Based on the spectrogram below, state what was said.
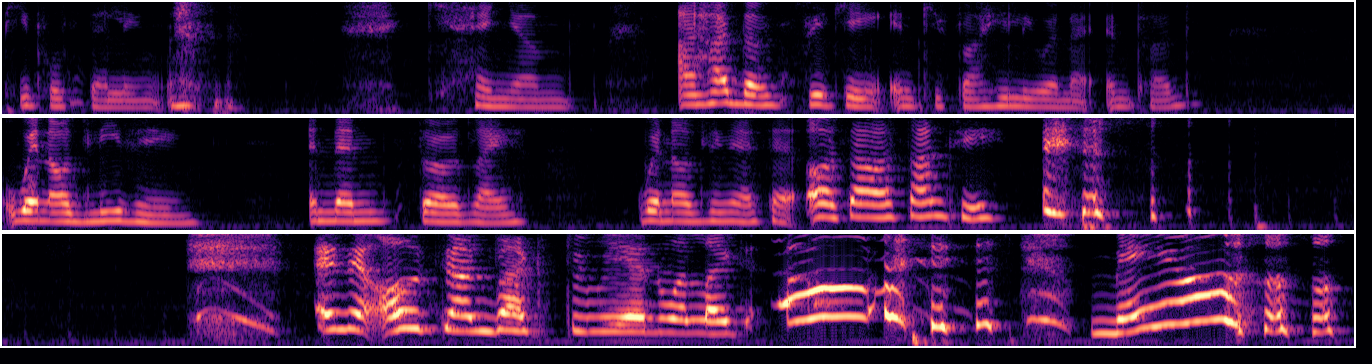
People selling Kenyans. I had them speaking in Kiswahili when I entered. When I was leaving. And then so I was like when I was leaving I said, Oh sawa Santi And they all turned back to me and were like, Oh Mayo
